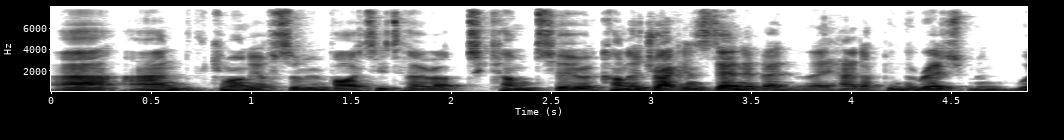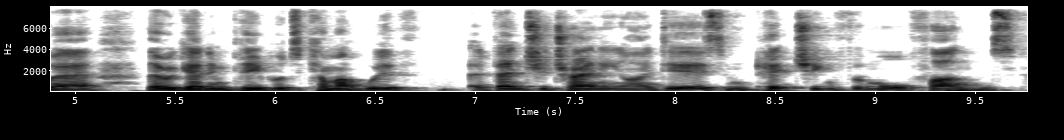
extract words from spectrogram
Uh, and the commanding officer invited her up to come to a kind of Dragon's Den event that they had up in the regiment, where they were getting people to come up with adventure training ideas and pitching for more funds.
